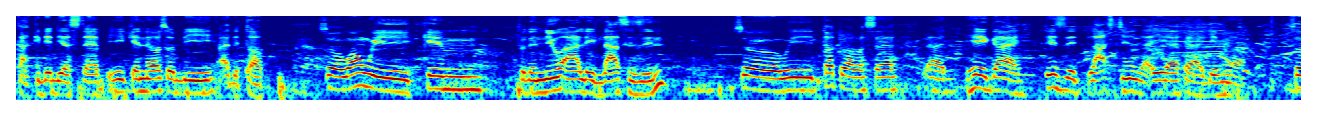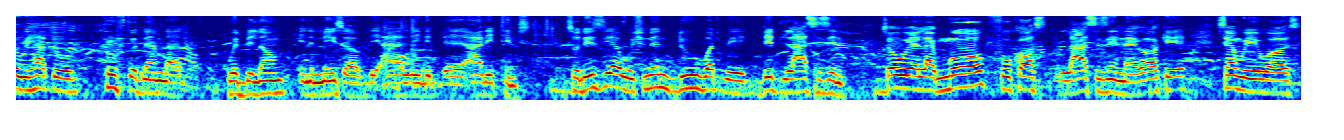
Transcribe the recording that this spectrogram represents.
calculate your step, you can also be at the top. So when we came to the new League last season, so we thought to ourselves that, hey guy, this is the last chance that AFL are giving us. So we had to prove to them that we belong in the mix of the early, the uh, early teams. So this year we shouldn't do what we did last season. So we are like more focused last season. Like okay, since we was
